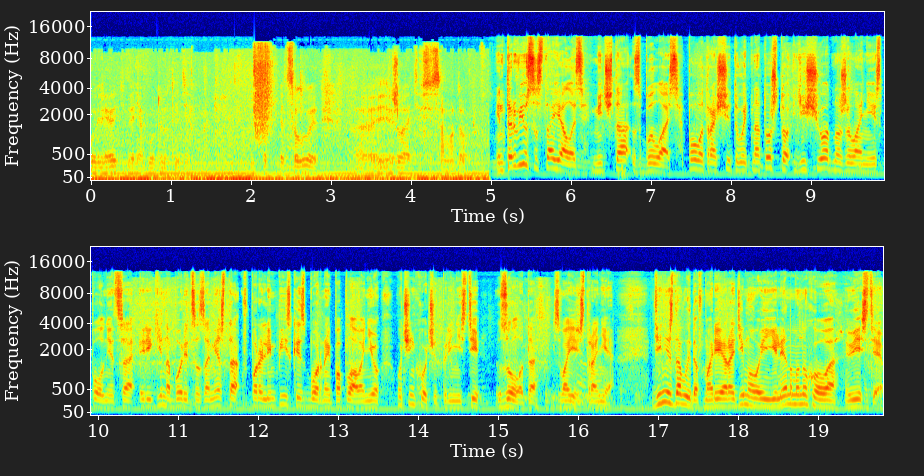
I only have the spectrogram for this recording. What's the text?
уверяю тебя, я буду это делать. Я целую э, и желаю тебе всего самого доброго. Интервью состоялось, мечта сбылась. Повод рассчитывать на то, что еще одно желание исполнится. Регина борется за место в паралимпийской сборной по плаванию. Очень хочет принести золото своей стране. Денис Давыдов, Мария Радимова и Елена Манухова. Вести.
